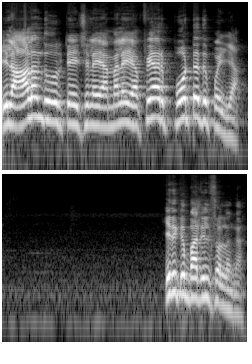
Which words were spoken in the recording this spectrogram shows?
இல்லை ஆலந்தூர் ஸ்டேஷனில் என் மேலே எஃப்ஐஆர் போட்டது பொய்யா? இதுக்கு பதில் சொல்லுங்கள்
